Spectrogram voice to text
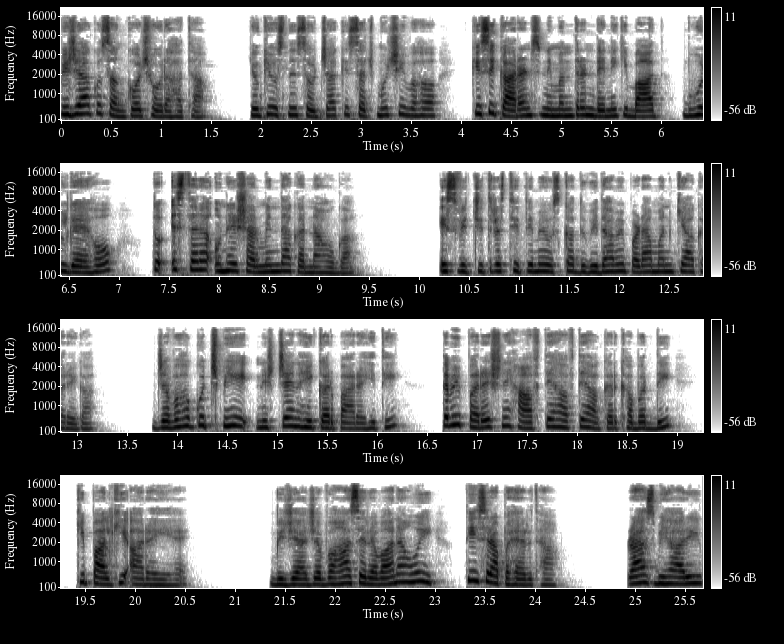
विजया को संकोच हो रहा था, क्योंकि उसने सोचा कि सचमुच ही वह किसी कारण से निमंत्रण देने की बात भूल गए हो तो इस तरह उन्हें शर्मिंदा करना होगा। इस विचित्र स्थिति में उसका दुविधा में पड़ा मन क्या करेगा? जब वह कुछ भी निश्चय नहीं कर पा रही थी, तभी परेश ने हाफते हाफते आकर खबर दी कि पालकी आ रही है। विजया जब वहाँ से रवाना हुई, तीसरा पहर था। रास बिहारी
